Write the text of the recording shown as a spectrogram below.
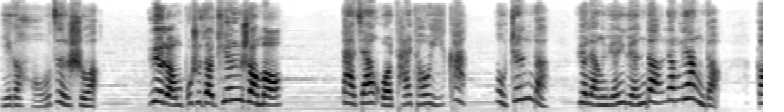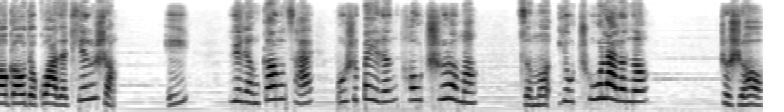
一个猴子说：“月亮不是在天上吗？”大家伙抬头一看，哦，真的，月亮圆圆的、亮亮的，高高的挂在天上。咦，月亮刚才不是被人偷吃了吗？怎么又出来了呢？这时候，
